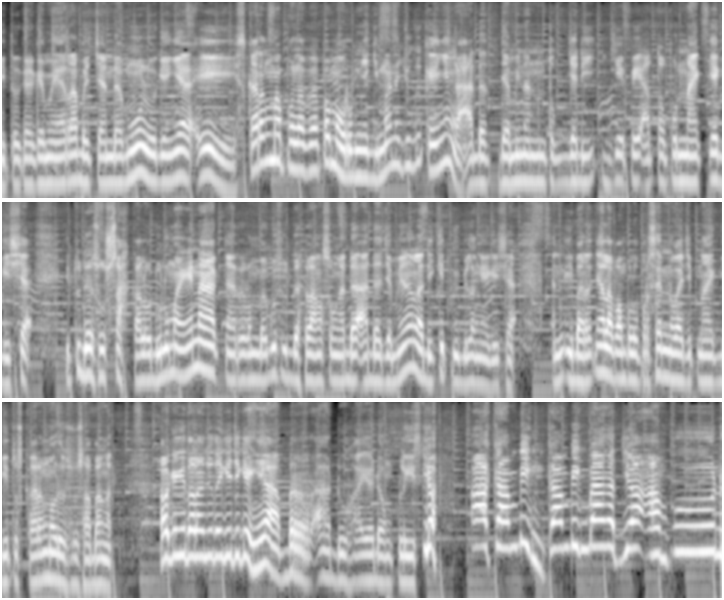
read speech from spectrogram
itu kakek merah bercanda mulu geng ya eh sekarang mah pola apa mau roomnya gimana juga kayaknya nggak ada jaminan untuk jadi JP ataupun naik ya guys ya. Itu udah susah. Kalau dulu mah enak nyari room bagus sudah langsung ada ada jaminan lah dikit gue bilang ya guys ya. Dan ibaratnya 80% wajib naik gitu sekarang mah udah susah banget. Oke kita lanjut lagi geng ya. Beraduh ayo dong please. Ya Ah kambing, kambing banget. Ya ampun.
